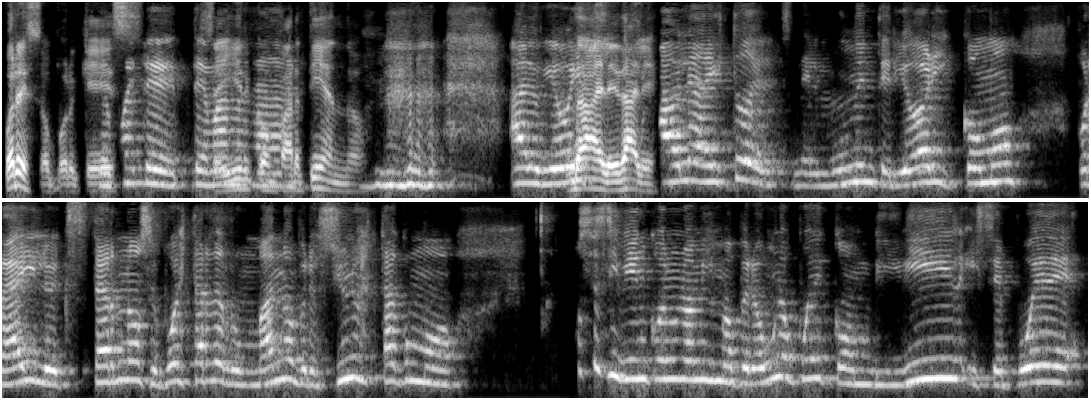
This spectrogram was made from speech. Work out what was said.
por eso, porque es seguir compartiendo. a lo que voy dale, dale. habla de esto del, del mundo interior y cómo por ahí lo externo se puede estar derrumbando, pero si uno está como no sé si bien con uno mismo, pero uno puede convivir y se puede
